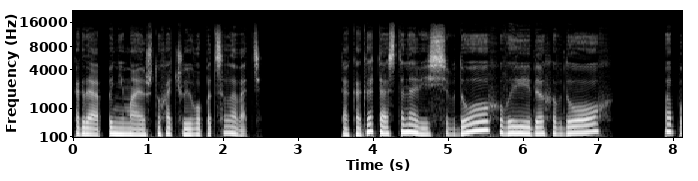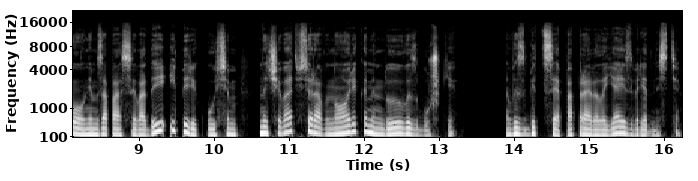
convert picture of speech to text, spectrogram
когда понимаю, что хочу его поцеловать? Так, Агата, остановись. Вдох, выдох, вдох. Пополним запасы воды и перекусим. Ночевать все равно рекомендую в избушке. В избеце поправила я из вредности.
